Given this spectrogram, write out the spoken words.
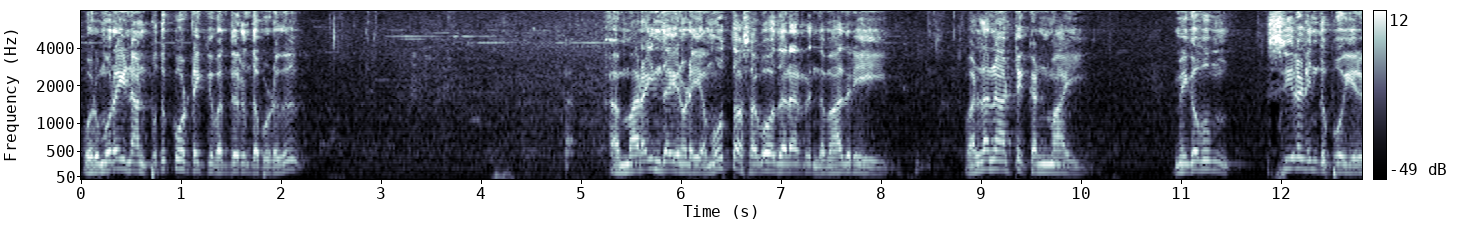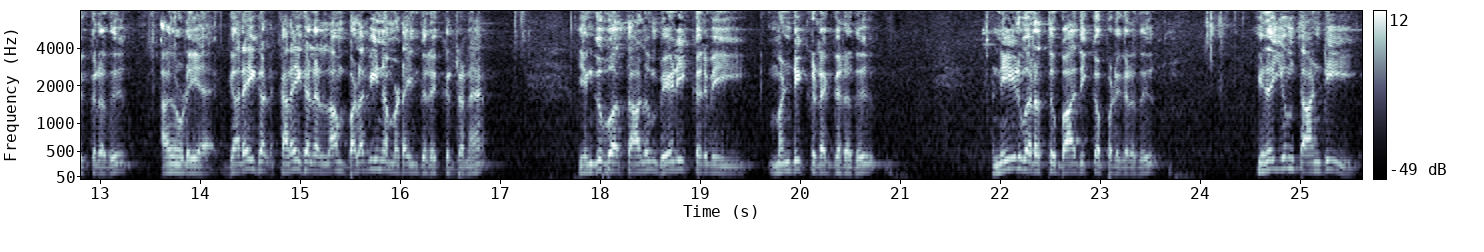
ஒரு முறை நான் புதுக்கோட்டைக்கு வந்திருந்த பொழுது மறைந்த என்னுடைய மூத்த சகோதரர் இந்த மாதிரி வள்ளநாட்டு கண்மாய் மிகவும் சீரழிந்து போயிருக்கிறது. அதனுடைய கரைகள் கரைகளெல்லாம் பலவீனமடைந்திருக்கின்றன. எங்கு பார்த்தாலும் வேலிக்கருவி மண்டி கிடக்கிறது. நீர்வரத்து பாதிக்கப்படுகிறது. இதையும் தாண்டி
